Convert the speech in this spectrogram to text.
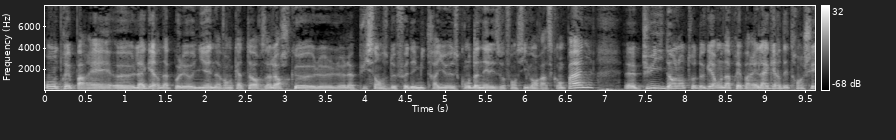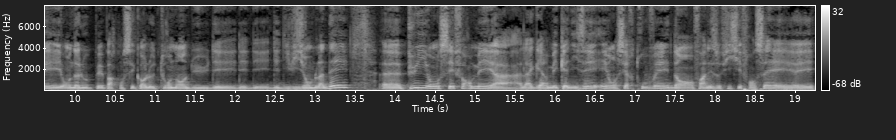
on préparait euh, la guerre napoléonienne avant 14, alors que la puissance de feu des mitrailleuses condamnait les offensives en race campagne. Euh, puis, dans l'entre-deux-guerres, on a préparé la guerre des tranchées et on a loupé par conséquent le tournant du, des, des, des, divisions blindées. puis, on s'est formé à, la guerre mécanisée et on s'est retrouvé dans, enfin, les officiers français et,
